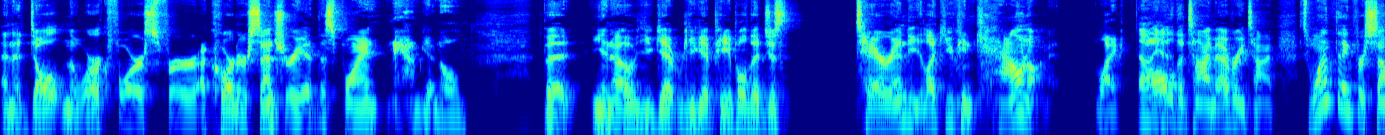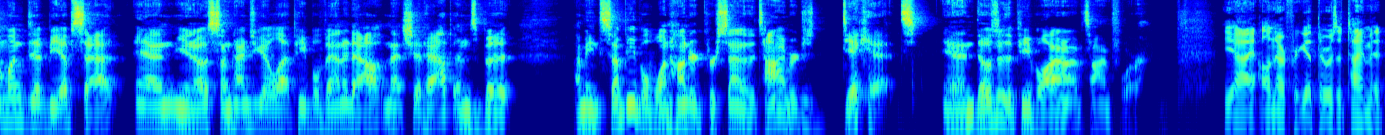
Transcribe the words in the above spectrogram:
an adult in the workforce for a quarter century at this point. Man, I'm getting old. But you know, you get you get people that just tear into you, like you can count on it. Like oh, all yeah. the time, every time. It's one thing for someone to be upset, and you know, sometimes you got to let people vent it out, and that shit happens. But I mean, some people 100% of the time are just dickheads, and those are the people I don't have time for. Yeah, I'll never forget. There was a time at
